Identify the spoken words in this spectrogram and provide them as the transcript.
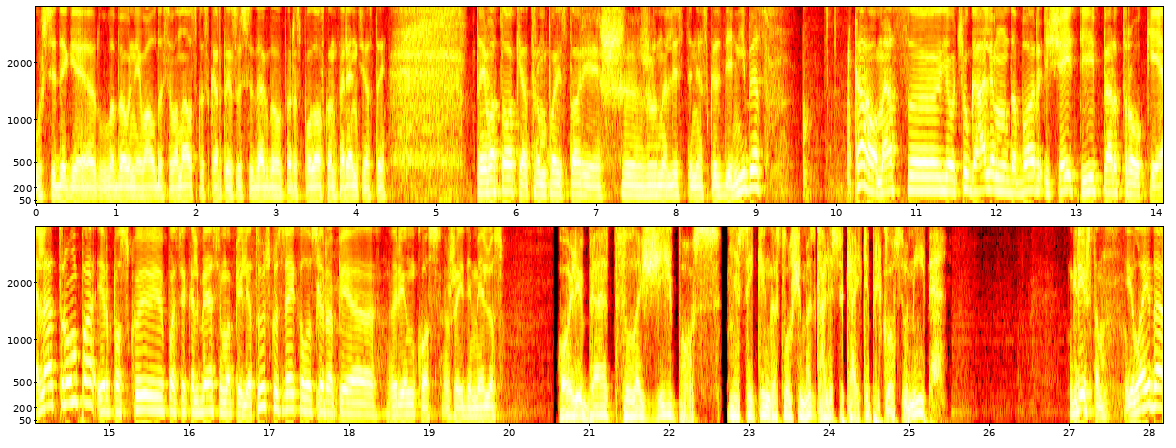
užsidegė labiau nei Valdas Ivanauskas, kartais susidegdavo per spaudos konferencijas. Tai, tai va tokia trumpa istorija iš žurnalistinės kasdienybės. Ką, o mes e, jaučiu galim dabar išeiti į pertraukėlę trumpą ir paskui pasikalbėsim apie lietuviškus reikalus ir apie rinkos žaidimėlius. Olibet lažybos. Nesaikingas lošimas gali sukelti priklausomybę. Grįžtam į laidą.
